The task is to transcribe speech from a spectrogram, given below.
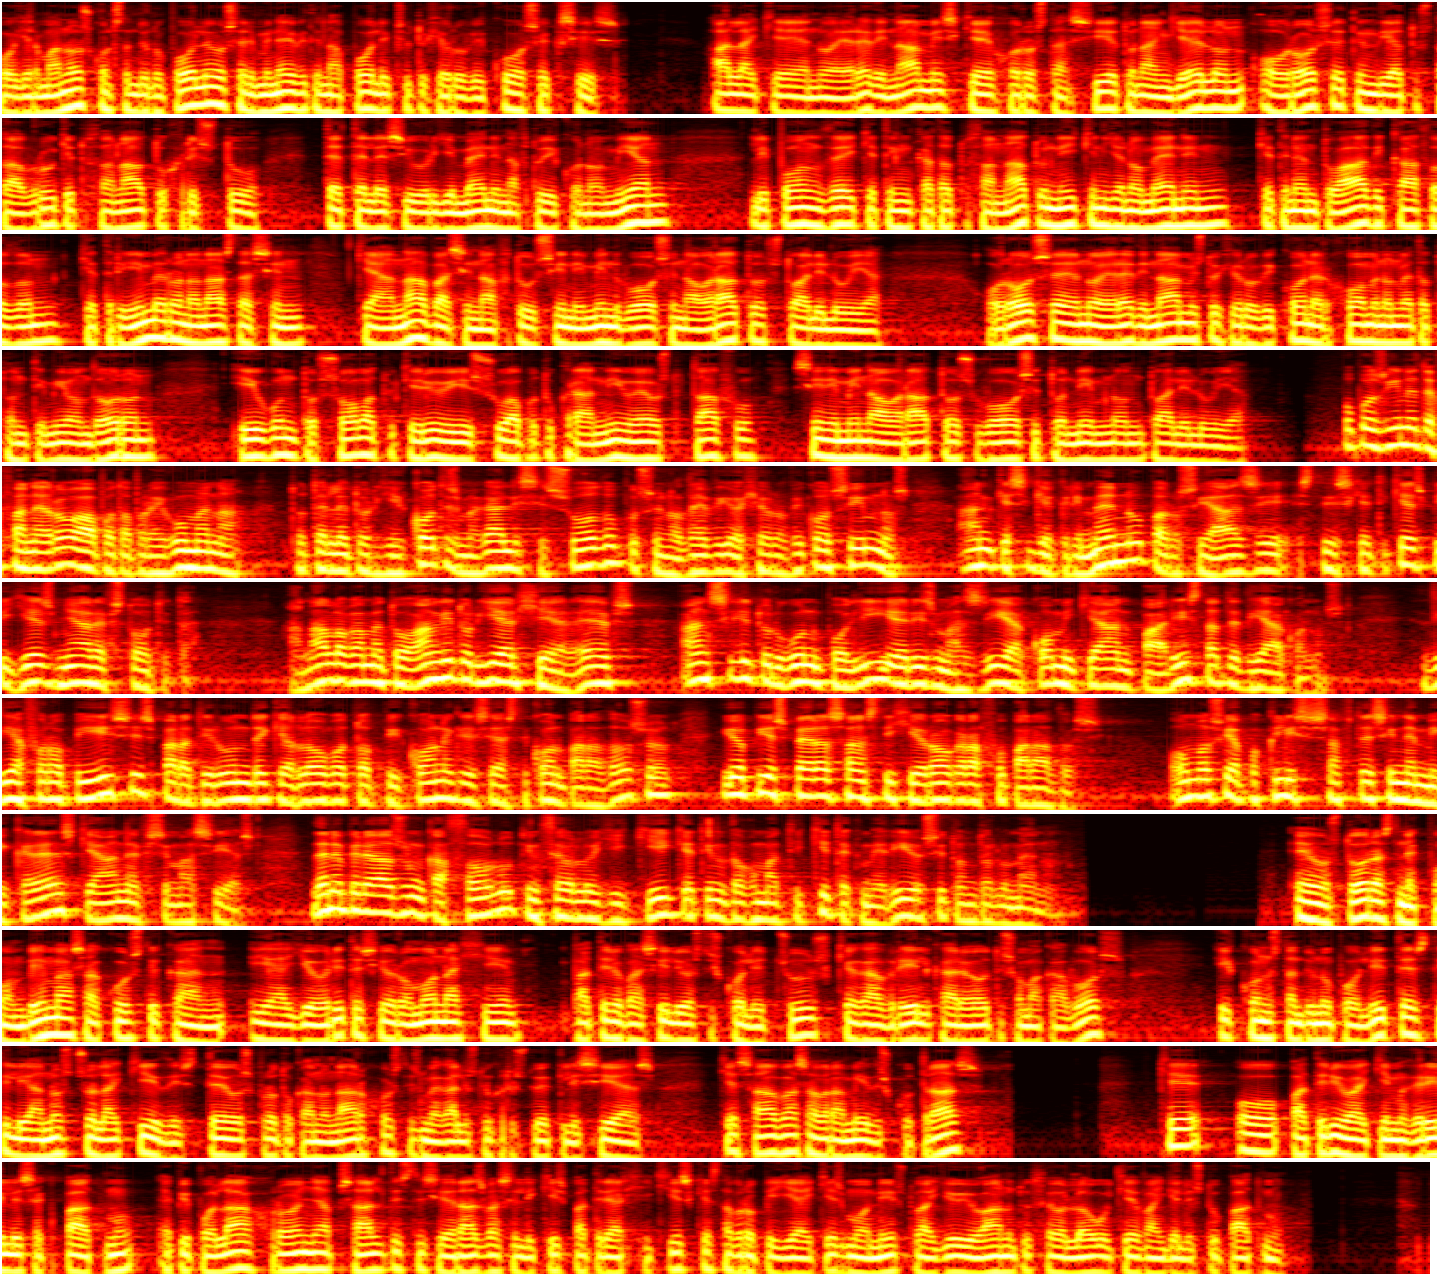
Ο Γερμανός Κωνσταντινούπολεος ερμηνεύει την απόλυξη του χερουβικού ως εξής. αλλά και νοερέ δυνάμεις και χωροστασίε των αγγέλων ορώσε την δια του Σταυρού και του θανάτου Χριστού τετελεσιουργημένην αυτού οικονομίαν, λοιπόν δε και την κατά του θανάτου νίκην γενομένην και την εν το άδη κάθοδον και τριήμερον Ανάστασιν και ανάβασιν αυτού συν ημίν βόσιν αοράτος του Αλληλούια. Ορώσε ενώ ερέ δυνάμεις των χειροβικών ερχόμενων μετά των τιμίων δώρων, ήγουν το σώμα του Κυρίου Ιησού από του κρανίου έως του τάφου, συν ημίν αοράτος βόση των ύμνων του Αλληλούια. Όπως γίνεται φανερό από τα προηγούμενα, το τελετουργικό της Μεγάλης Εισόδου που συνοδεύει ο χεροβικός ύμνος, αν και συγκεκριμένο, παρουσιάζει στις σχετικές πηγές μια ρευστότητα. Ανάλογα με το αν λειτουργεί αρχιερεύς, αν συλλειτουργούν πολλοί ιερείς μαζί, ακόμη και αν παρίσταται διάκονος. Διαφοροποιήσεις παρατηρούνται και λόγω τοπικών εκκλησιαστικών παραδόσεων, οι οποίες πέρασαν στη χειρόγραφο παράδοση. Όμως οι αποκλήσεις αυτές είναι μικρές και άνευ σημασίας δεν επηρεάζουν καθόλου την θεολογική και την δογματική τεκμηρίωση των τελουμένων. Έως τώρα στην εκπομπή μας ακούστηκαν οι Αγιορείτες Ιερομόναχοι Πατήρ Βασίλειος της Κολιτσούς και Γαβριήλ Καρεώτης ο Μακαβός, οι Κωνσταντινουπολίτες Τηλιανός Τσολακίδης, τέος πρωτοκανονάρχος της Μεγάλης του Χριστού Εκκλησίας και Σάβας Αβραμίδης Κουτράς και ο πατήρ Ιωακήμ Γρήλης Εκπάτμου, επί πολλά χρόνια ψάλτης της Ιεράς Βασιλικής Πατριαρχικής και Σταυροπηγιακής Μονής του Αγίου Ιωάννου του Θεολόγου και Ευαγγελιστού Πάτμου.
